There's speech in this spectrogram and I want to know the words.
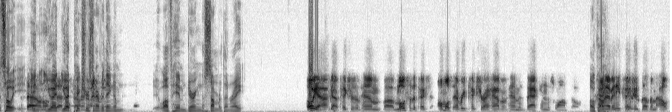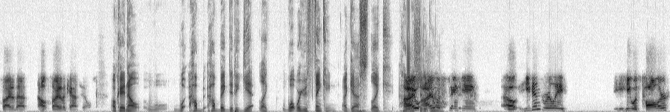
So that- and you had you had helped out or pictures and everything of him during the summer, then, right? Oh yeah, I've got pictures of him. Uh, most of the pictures, almost every picture I have of him is back in the swamp though. Okay. I don't have any pictures of him outside of that, outside of the cattails. Okay, now, what? How how big did he get? Like, what were you thinking? I guess, like, how much I, did he I grow? was thinking, oh, he didn't really. He, he was taller.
